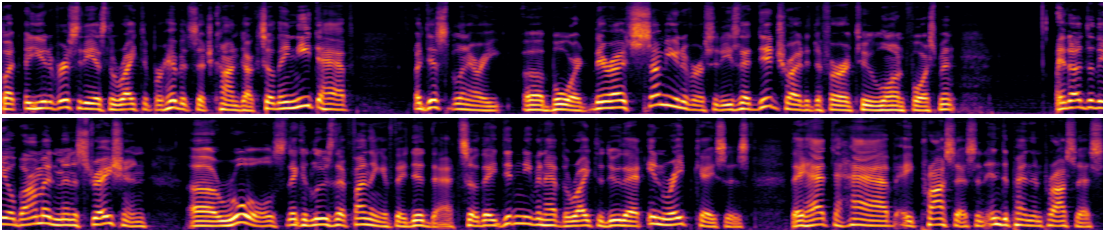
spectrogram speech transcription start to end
but a university has the right to prohibit such conduct. So they need to have a disciplinary uh, board. There are some universities that did try to defer to law enforcement, and under the Obama administration, uh, rules, they could lose their funding if they did that. So they didn't even have the right to do that in rape cases. They had to have a process, an independent process,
